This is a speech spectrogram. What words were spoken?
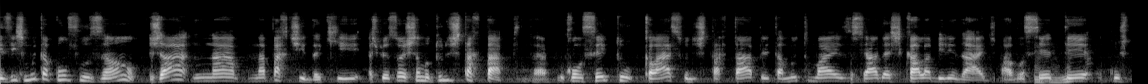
existe muita confusão já na, na partida, que as pessoas chamam tudo de startup. Tá? O conceito clássico de startup está muito mais associado à escalabilidade, a você uhum. ter um custo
